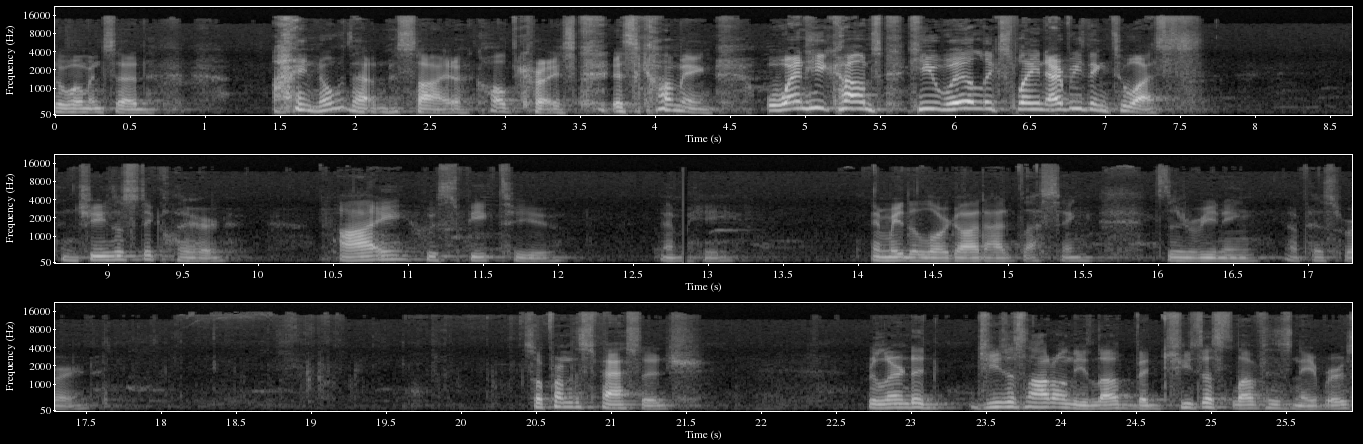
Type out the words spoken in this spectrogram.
The woman said, I know that Messiah called Christ is coming. When he comes, he will explain everything to us. And Jesus declared, I who speak to you am he. And may the Lord God add blessing to the reading of his word. So, from this passage, we learned that Jesus not only loved, but Jesus loved his neighbors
